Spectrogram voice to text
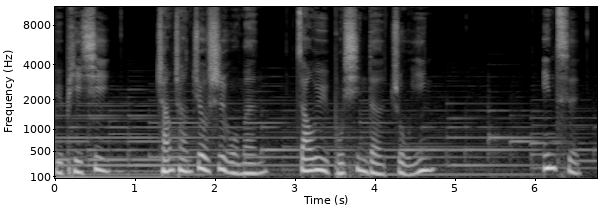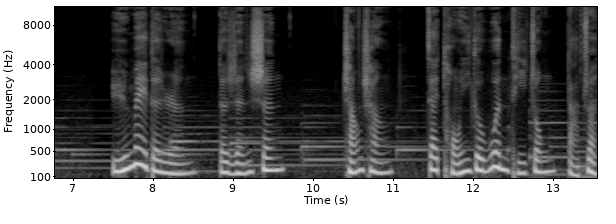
与脾气，常常就是我们遭遇不幸的主因。因此，愚昧的人的人生，常常在同一个问题中打转。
